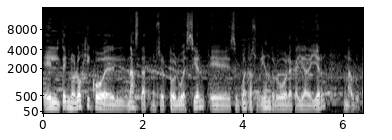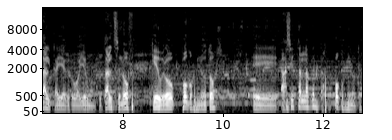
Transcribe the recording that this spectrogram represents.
El tecnológico, el Nasdaq, ¿no es cierto? El US 100 eh, se encuentra subiendo luego de la caída de ayer. Una brutal caída que tuvo ayer, un brutal sell-off que duró pocos minutos. Eh, así están las ventas, pocos minutos.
